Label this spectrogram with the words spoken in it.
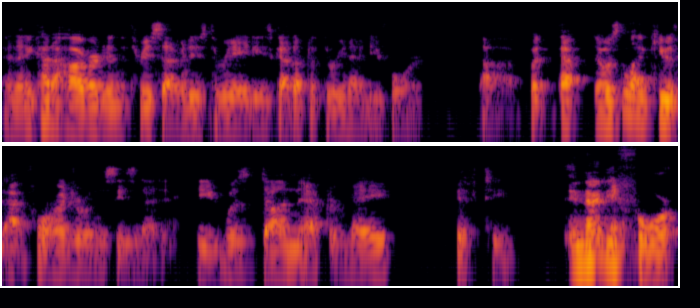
and then he kind of hovered in the 370s, 380s, got up to 394. Uh, but that it wasn't like he was at 400 when the season ended. He was done after May 15th. In '94,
